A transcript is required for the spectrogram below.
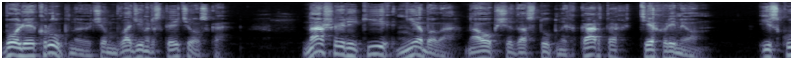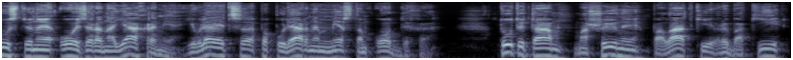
более крупную, чем Владимирская тезка. Нашей реки не было на общедоступных картах тех времен. Искусственное озеро на Яхроме является популярным местом отдыха. Тут и там машины, палатки, рыбаки,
